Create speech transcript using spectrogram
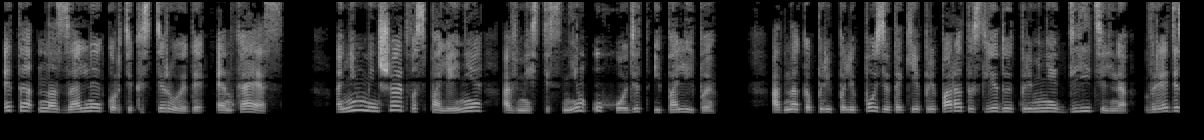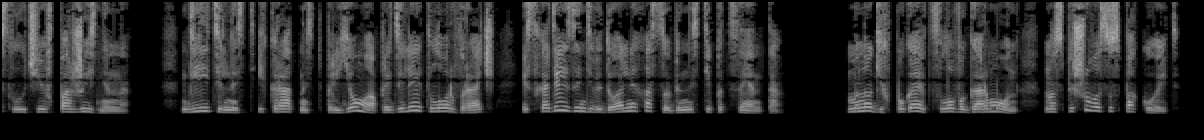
Это назальные кортикостероиды, НКС. Они уменьшают воспаление, а вместе с ним уходят и полипы. Однако при полипозе такие препараты следует применять длительно, в ряде случаев пожизненно. Длительность и кратность приема определяет лор-врач, исходя из индивидуальных особенностей пациента. Многих пугает слово «гормон», но спешу вас успокоить.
